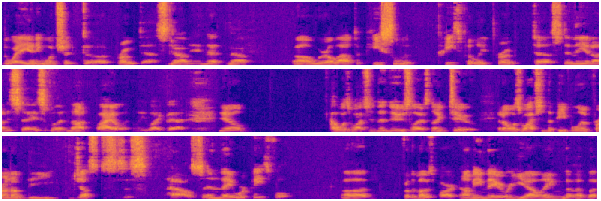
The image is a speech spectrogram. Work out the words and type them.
the way anyone should uh, protest. Yeah. I mean that No. uh, we're allowed to peacefully peacefully protest in the United States, but not violently like that. You know, I was watching the news last night too, and I was watching the people in front of the justice's house, and they were peaceful. Uh, for the most part, I mean, they were yelling, but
